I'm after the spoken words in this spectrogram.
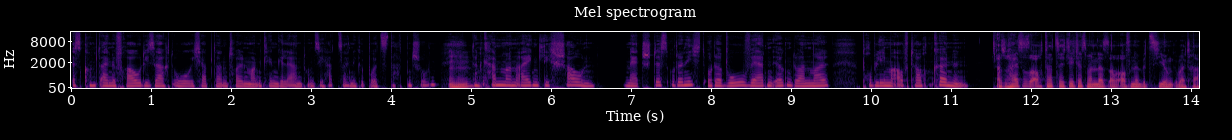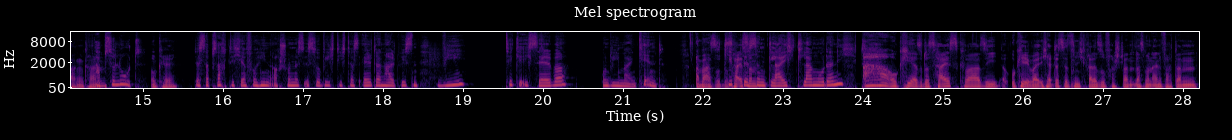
es kommt eine Frau, die sagt, oh, ich habe da einen tollen Mann kennengelernt und sie hat seine Geburtsdaten schon. Mhm. Dann kann man eigentlich schauen, matcht es oder nicht oder wo werden irgendwann mal Probleme auftauchen können. Also heißt es auch tatsächlich, dass man das auch auf eine Beziehung übertragen kann? Absolut. Okay. Deshalb sagte ich ja vorhin auch schon, es ist so wichtig, dass Eltern halt wissen, wie ticke ich selber und wie mein Kind. Aber also das Gibt heißt es dann, einen Gleichklang oder nicht? Ah, okay, also das heißt quasi, okay, weil ich hatte das jetzt nicht gerade so verstanden, dass man einfach dann,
